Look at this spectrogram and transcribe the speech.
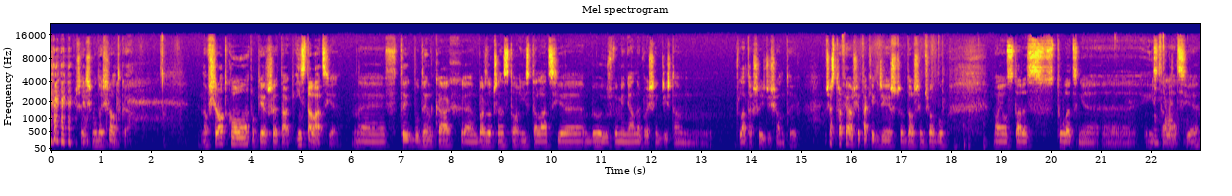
przejdźmy do środka. No w środku po pierwsze tak, instalacje. E, w tych budynkach e, bardzo często instalacje były już wymieniane właśnie gdzieś tam w latach 60. Chociaż trafiają się takie, gdzie jeszcze w dalszym ciągu mają stare stuletnie e, instalacje.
